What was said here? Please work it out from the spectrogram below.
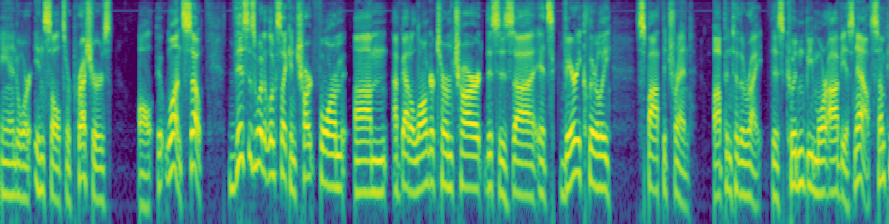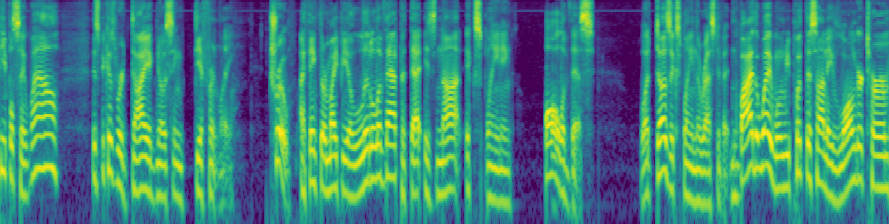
and or insults or pressures all at once. So this is what it looks like in chart form. Um, I've got a longer term chart. This is uh, it's very clearly spot the trend up and to the right. This couldn't be more obvious. Now, some people say, well, it's because we're diagnosing differently. True, I think there might be a little of that, but that is not explaining all of this. What does explain the rest of it? And by the way, when we put this on a longer term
